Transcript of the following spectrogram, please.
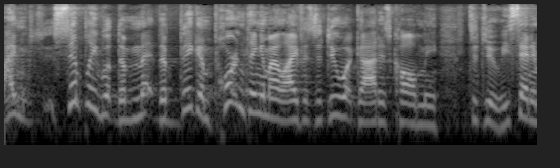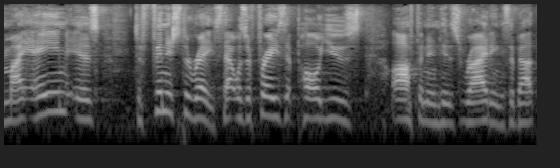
I'm simply, the, the big important thing in my life is to do what God has called me to do. He said, and my aim is to finish the race. That was a phrase that Paul used often in his writings about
